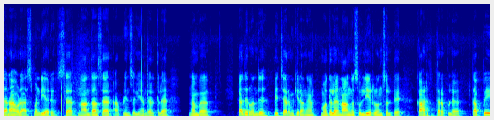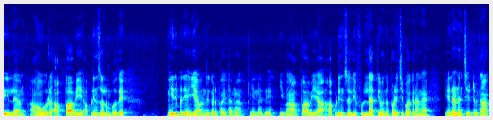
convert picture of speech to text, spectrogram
தனாவோட ஹஸ்பண்ட் யார்? சார் நான் தான் சார் அப்படின்னு சொல்லி அந்த இடத்துல நம்ம கதிர் வந்து பேச்ச ஆரம்பிக்கிறாங்க. முதல்ல நாங்கள் சொல்லிடுறோன்னு சொல்லிட்டு கார்த்தி தரப்பில் தப்பே இல்லை. அவன் ஒரு அப்பாவி அப்படின்னு சொல்லும்போது நீதிபதி ஐயா வந்து கடுப்பாயிட்டாங்க. என்னது? இவன் அப்பாவியா? அப்படின்னு சொல்லி ஃபுல்லாத்தையும் வந்து படித்து பார்க்குறாங்க என்ன நினச்சிட்டு இருக்கான்?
